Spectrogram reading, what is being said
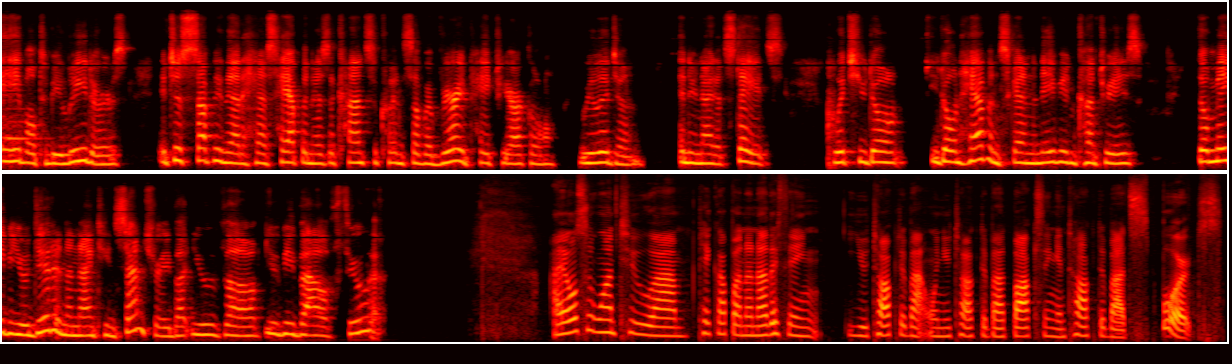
able to be leaders. It's just something that has happened as a consequence of a very patriarchal religion in the United States, which you don't you don't have in Scandinavian countries. Though maybe you did in the 19th century, but you've uh, you've evolved through it. I also want to um, pick up on another thing you talked about when you talked about boxing and talked about sports.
